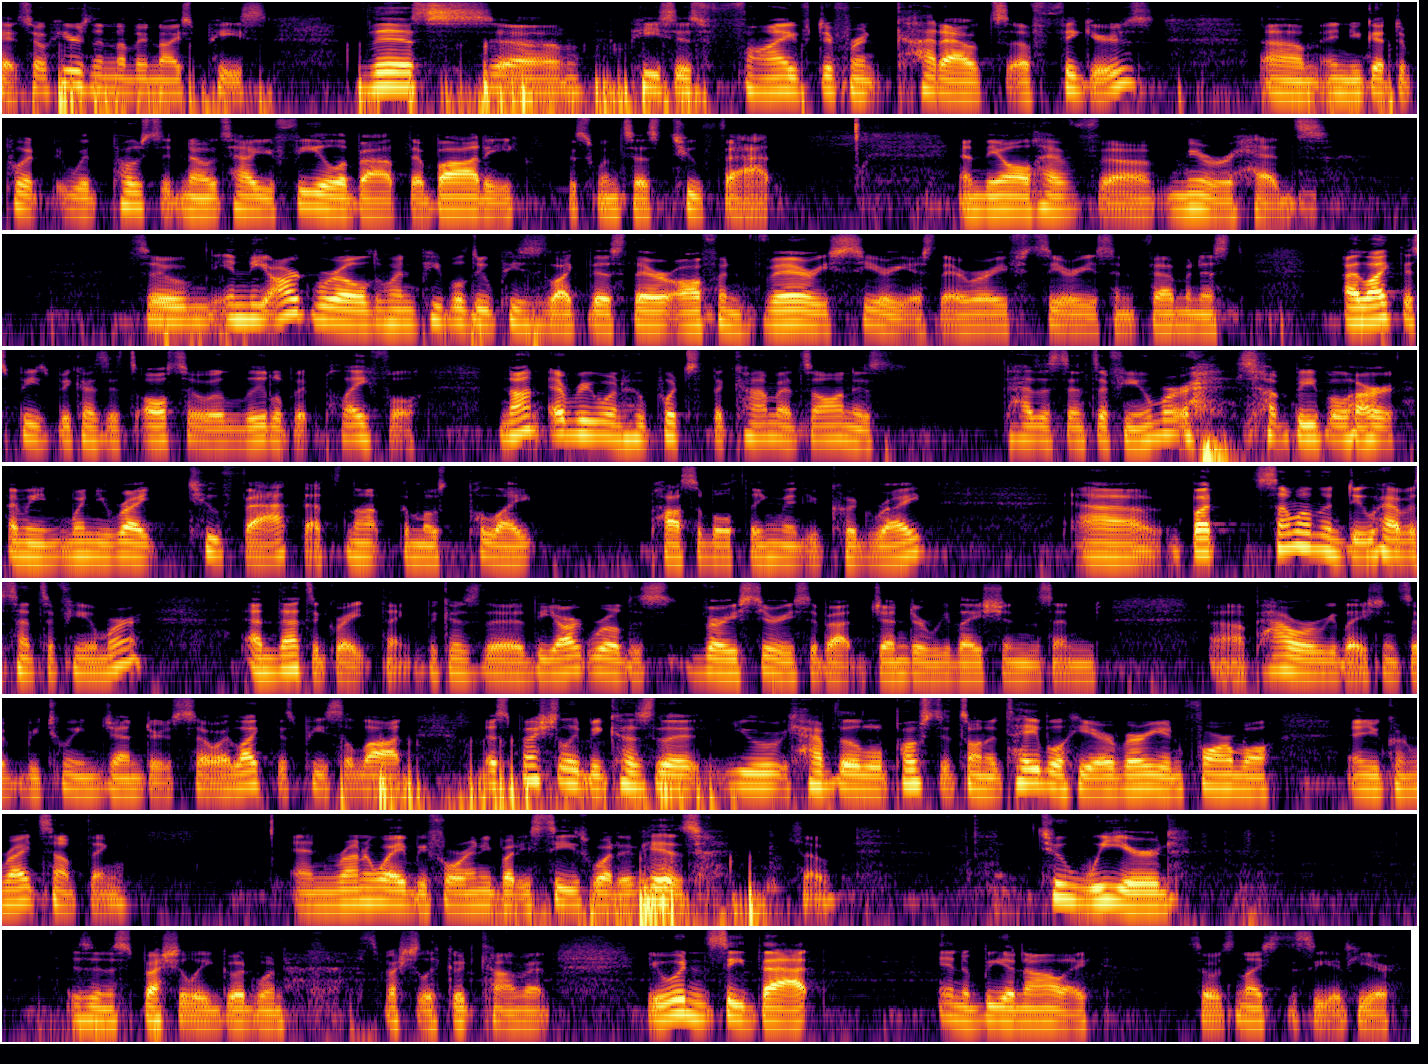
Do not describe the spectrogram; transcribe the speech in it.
Okay, so here's another nice piece. This um, piece is five different cutouts of figures, um, and you get to put with post-it notes how you feel about the body. This one says too fat, and they all have uh, mirror heads. So in the art world, when people do pieces like this, they're often very serious. They're very serious and feminist. I like this piece because it's also a little bit playful. Not everyone who puts the comments on is has a sense of humor. Some people are. I mean, when you write too fat, that's not the most polite possible thing that you could write. Uh, but some of them do have a sense of humor, and that's a great thing because the the art world is very serious about gender relations and uh, power relations of between genders. So I like this piece a lot, especially because the you have the little post-its on a table here, very informal, and you can write something and run away before anybody sees what it is. So too weird is an especially good one, especially good comment. You wouldn't see that in a Biennale, so it's nice to see it here.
